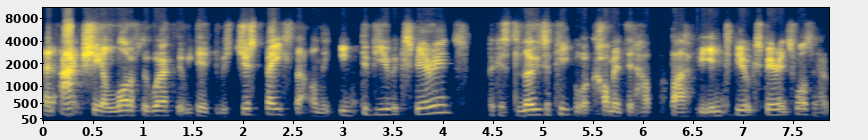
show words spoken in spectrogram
And actually, a lot of the work that we did was just based that on the interview experience because loads of people were commented how bad the interview experience was and how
